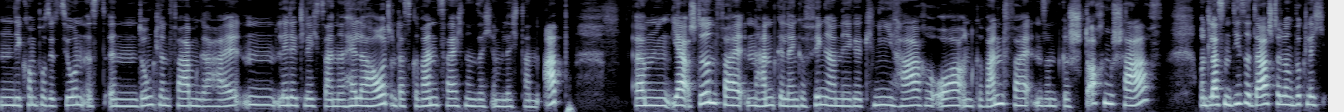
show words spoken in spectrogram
Hm, die Komposition ist in dunklen Farben gehalten, lediglich seine helle Haut und das Gewand zeichnen sich im Licht dann ab. Ähm, ja, Stirnfalten, Handgelenke, Fingernägel, Knie, Haare, Ohr und Gewandfalten sind gestochen scharf und lassen diese Darstellung wirklich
